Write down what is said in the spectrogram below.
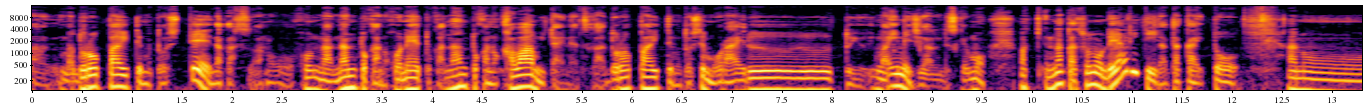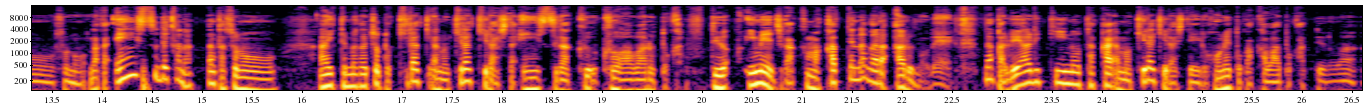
まあ、ドロップアイテムとして、なんか、あの、ほんな、なんとかの骨とか、なんとかの皮みたいなやつがドロップアイテムとしてもらえるという、まあ、イメージがあるんですけども、まあ、なんかそのレアリティが高いと、あのー、その、なんか演出でかな？なんかその、アイテムがちょっとキラキラ、あの、キラキラした演出が加わるとかっていうイメージが、まあ、勝手ながらあるので、なんかレアリティの高い、まあ、キラキラしている骨とか皮とかっていうのは、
